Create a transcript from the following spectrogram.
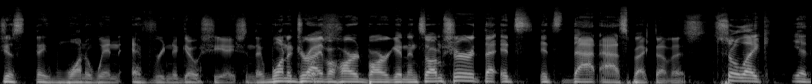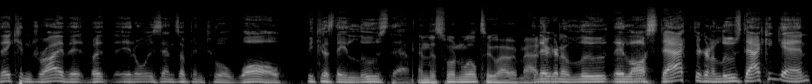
just they want to win every negotiation. They want to drive a hard bargain, and so I'm sure that it's it's that aspect of it. So like, yeah, they can drive it, but it always ends up into a wall because they lose them. And this one will too, I would imagine. And they're going to lose. They lost Dak. They're going to lose Dak again.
